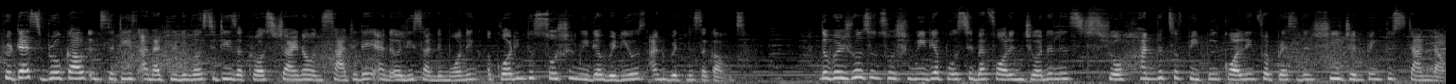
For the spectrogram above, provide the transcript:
Protests broke out in cities and at universities across China on Saturday and early Sunday morning, according to social media videos and witness accounts. The visuals on social media posted by foreign journalists show hundreds of people calling for President Xi Jinping to stand down.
